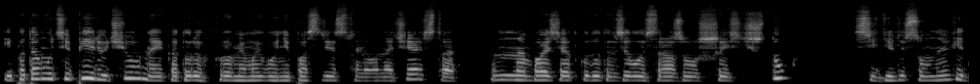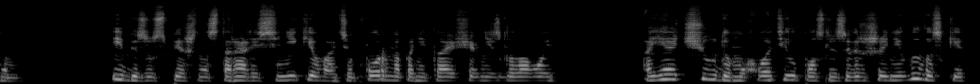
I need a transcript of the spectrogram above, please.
И потому теперь ученые, которых кроме моего непосредственного начальства на базе откуда-то взялось сразу шесть штук, сидели с умным видом и безуспешно старались не кивать упорно поникающей вниз головой. А я чудом ухватил после завершения вылазки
